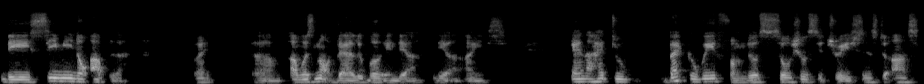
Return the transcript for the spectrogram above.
they see me no up, right? Um, I was not valuable in their, their eyes. And I had to back away from those social situations to ask,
